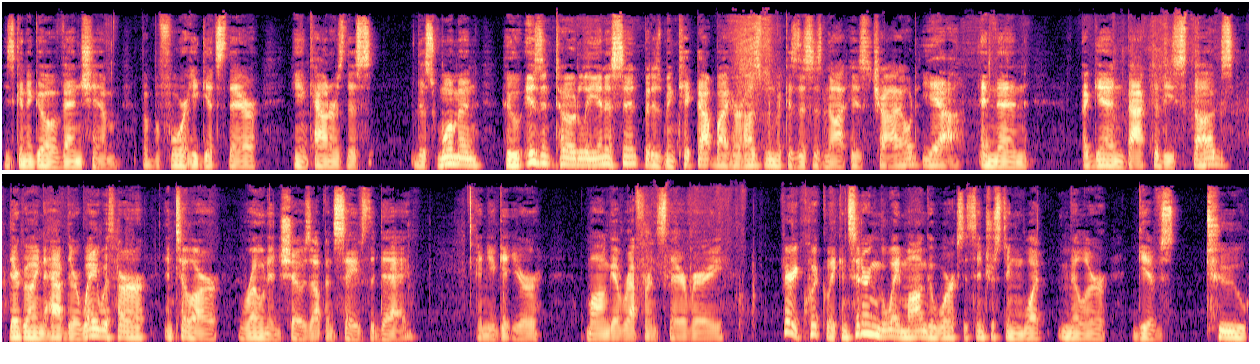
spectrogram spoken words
He's going to go avenge him, but before he gets there, he encounters this this woman who isn't totally innocent but has been kicked out by her husband because this is not his child. yeah And then again back to these thugs. They're going to have their way with her until our Ronin shows up and saves the day. And you get your manga reference there very very quickly. Considering the way manga works, it's interesting what Miller gives two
